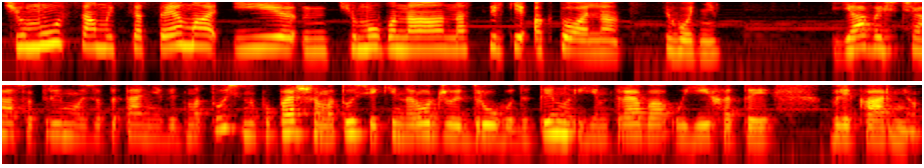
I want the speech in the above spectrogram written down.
чому саме ця тема і чому вона настільки актуальна сьогодні? Я весь час отримую запитання від матусь. Ну, по-перше, матусь, які народжують другу дитину, і їм треба уїхати в лікарню.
